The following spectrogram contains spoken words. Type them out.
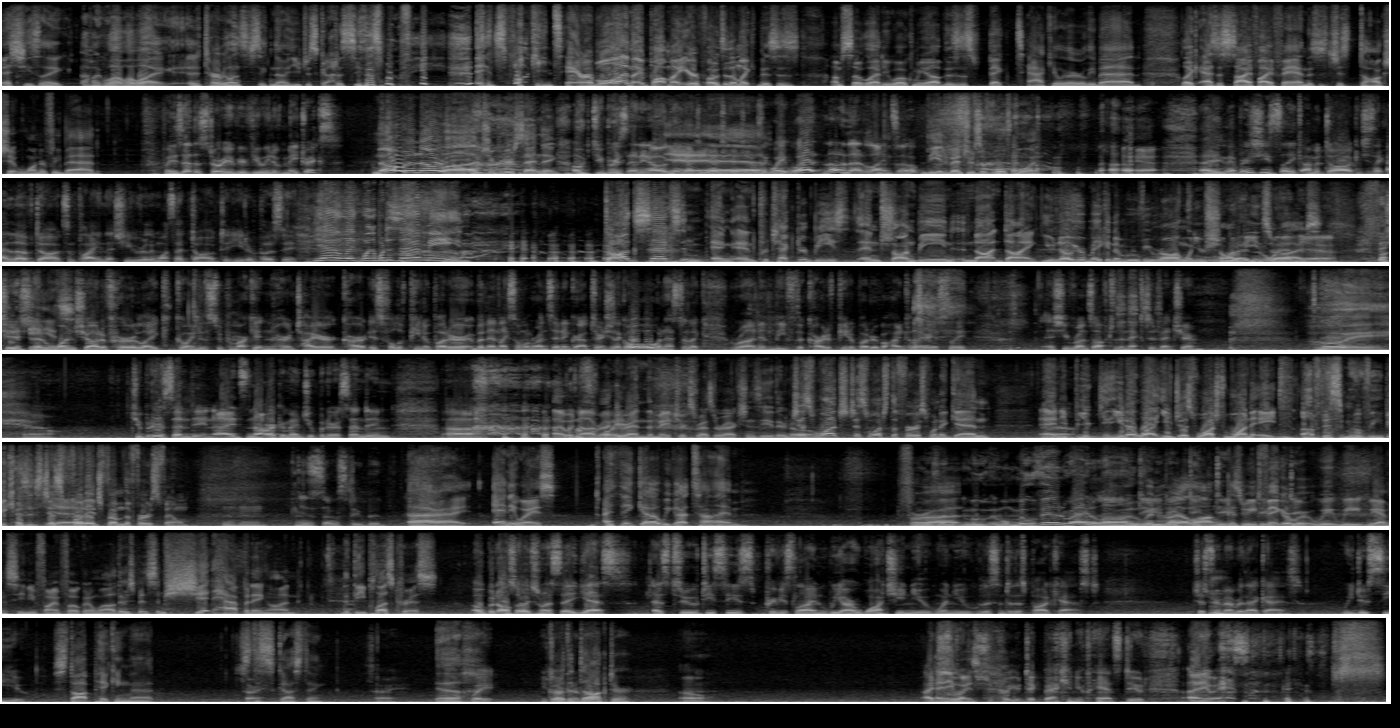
and she's like, "I'm like, what, what, what? Uh, Turbulence?" She's like, "No, you just got to see this movie. it's fucking terrible." And I pop my earphones and I'm like, "This is. I'm so glad you woke me up. This is spectacularly bad. Like as a sci-fi fan, this is just dog shit, wonderfully bad." Wait, is that the story of your viewing of Matrix? No, no, no. Uh, Jupiter Ascending. Oh, Jupiter Ascending. Oh, okay, gotcha, gotcha, gotcha. I was like, wait, what? None of that lines up. The Adventures of Wolf Boy. yeah. I remember she's like, I'm a dog, and she's like, I love dogs, implying that she really wants that dog to eat her pussy. yeah, like what? What does that mean? Dog sex and, and and protector bees and Sean Bean not dying. You know you're making a movie wrong when your Sean When- Bean when, survives. yeah. They should have just had one shot of her like going to the supermarket and her entire cart is full of peanut butter, but then like someone runs in and grabs her and she's like, oh, and has to like run and leave the cart of peanut butter behind hilariously as she runs off to the next adventure. Hoy. Yeah. Jupiter Ascending. I'd not recommend Jupiter Ascending. Uh, I would not Avoid- recommend the Matrix Resurrections either. Just watch, just watch the first one again, and Yeah. you, you, you know what? You just watched one eighth of this movie because it's just Yeah. footage from the first film. Mm-hmm. It's so stupid. All right. Anyways, I think uh, we got time for uh, moving, move, moving right along. moving Do, right do, along because we do, figure we we we haven't seen you fine folk in a while. There's been some shit happening on the D plus, Chris. Oh, but also I just want to say yes, as to DC's previous line, we are watching you when you listen to this podcast. Just Hmm. remember that, guys. We do see you. Stop picking that. It's Sorry. disgusting. Sorry. Ugh. Wait. You Go to the about- doctor. Oh. I just Anyways. You should put your dick back in your pants, dude. Anyways,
